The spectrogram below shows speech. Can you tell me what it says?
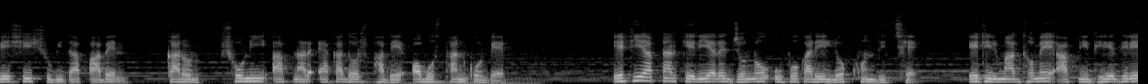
বেশি সুবিধা পাবেন, কারণ শনি আপনার একাদশভাবে অবস্থান করবে। এটি আপনার কেরিয়ারের জন্য উপকারী লক্ষণ দিচ্ছে। এটির মাধ্যমে আপনি ধীরে ধীরে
